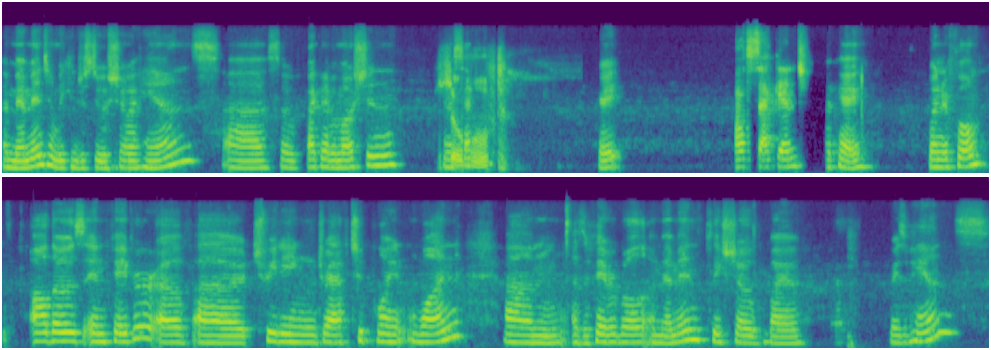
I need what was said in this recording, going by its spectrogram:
amendment and we can just do a show of hands. Uh, so if I could have a motion. So a moved. Great. I'll second. Okay, wonderful. All those in favor of uh, treating draft 2.1 um, as a favorable amendment, please show by a raise of hands.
